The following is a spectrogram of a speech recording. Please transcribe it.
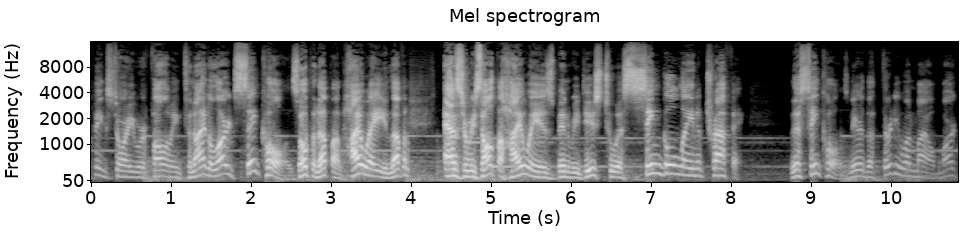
Developing story we're following tonight a large sinkhole has opened up on Highway 11. As a result, the highway has been reduced to a single lane of traffic. The sinkhole is near the 31 mile marker.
